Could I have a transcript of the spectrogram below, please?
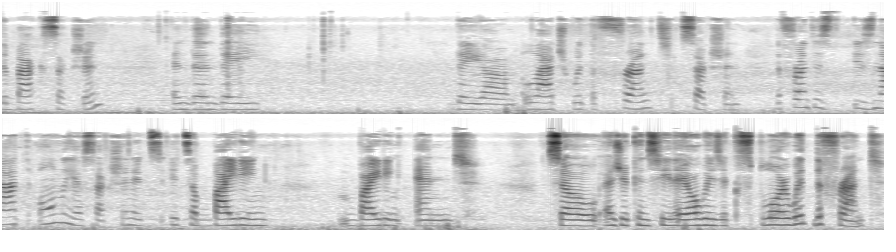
the back section, and then they they um, latch with the front section. The front is is not only a section; it's it's a biting biting end. So as you can see, they always explore with the front,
